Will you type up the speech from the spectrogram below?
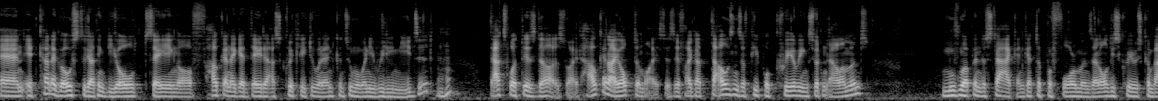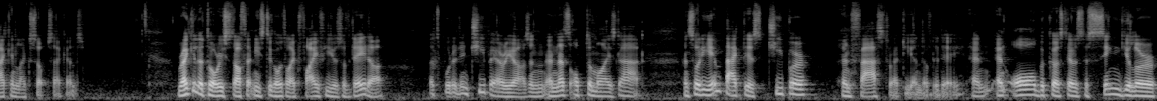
And it kind of goes to, I think, the old saying of how can I get data as quickly to an end consumer when he really needs it? Mm -hmm. That's what this does, right? How can I optimize this? If I got thousands of people querying certain elements, move them up in the stack and get the performance and all these queries come back in like sub-seconds. Regulatory stuff that needs to go to like five years of data, let's put it in cheap areas and, and let's optimize that. And so the impact is cheaper, and faster at the end of the day. And, and all because there's a singular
